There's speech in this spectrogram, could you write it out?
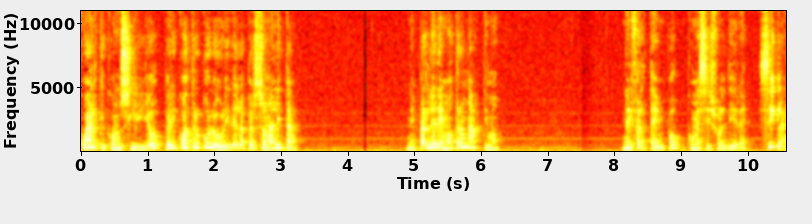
qualche consiglio per i quattro colori della personalità. Ne parleremo tra un attimo. Nel frattempo, come si suol dire, sigla!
